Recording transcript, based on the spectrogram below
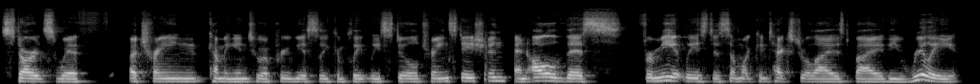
starts with a train coming into a previously completely still train station. And all of this, for me at least, is somewhat contextualized by the really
